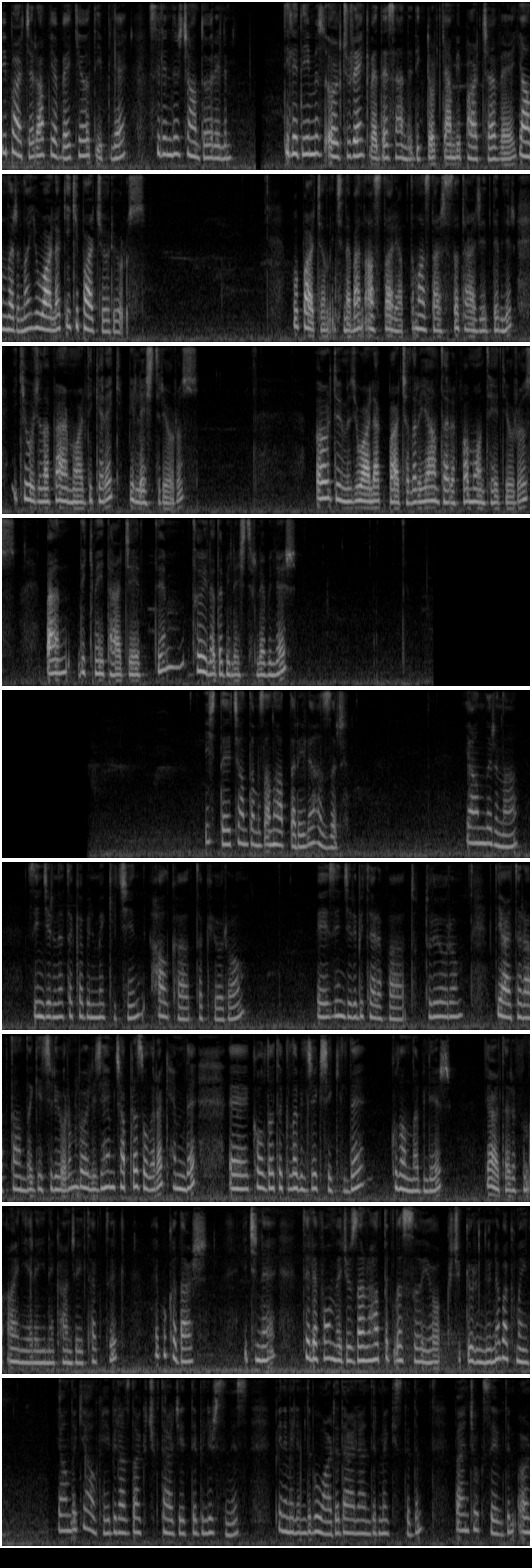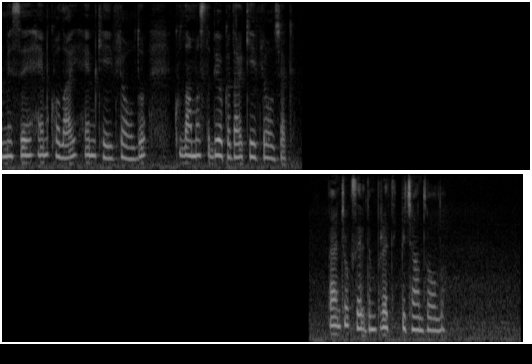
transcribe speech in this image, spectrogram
Bir parça rafya ve kağıt iple silindir çanta örelim. Dilediğimiz ölçü, renk ve desende dikdörtgen bir parça ve yanlarına yuvarlak iki parça örüyoruz. Bu parçanın içine ben astar yaptım. Astarsız da tercih edilebilir. İki ucuna fermuar dikerek birleştiriyoruz. Ördüğümüz yuvarlak parçaları yan tarafa monte ediyoruz. Ben dikmeyi tercih ettim. Tığla da birleştirilebilir. İşte çantamız ana hatlarıyla hazır. Yanlarına zincirine takabilmek için halka takıyorum. Ve zinciri bir tarafa tutturuyorum. Diğer taraftan da geçiriyorum. Böylece hem çapraz olarak hem de e, kolda takılabilecek şekilde kullanılabilir. Diğer tarafın aynı yere yine kancayı taktık. Ve bu kadar. İçine telefon ve cüzdan rahatlıkla sığıyor. Küçük göründüğüne bakmayın. Yandaki halkayı biraz daha küçük tercih edebilirsiniz. Benim elimde bu vardı değerlendirmek istedim. Ben çok sevdim. Örmesi hem kolay hem keyifli oldu. Kullanması da bir o kadar keyifli olacak. Ben çok sevdim. Pratik bir çanta oldu.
